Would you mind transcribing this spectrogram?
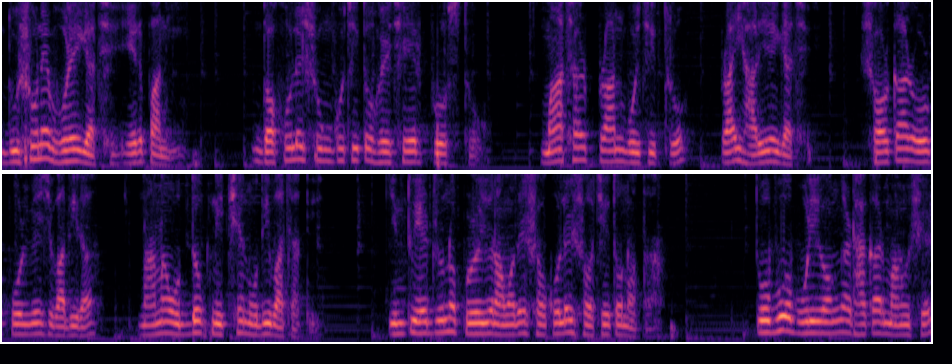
দূষণে ভরে গেছে এর পানি। দখলে সংকুচিত হয়েছে এর প্রস্থ। মাছ আর প্রাণ বৈচিত্র্য প্রায় হারিয়ে গেছে। সরকার ও পরিবেশবাদীরা নানা উদ্যোগ নিচ্ছে নদী বাঁচাতে। কিন্তু এর জন্য প্রয়োজন আমাদের সকলের সচেতনতা। তবুও বুড়িগঙ্গা ঢাকার মানুষের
